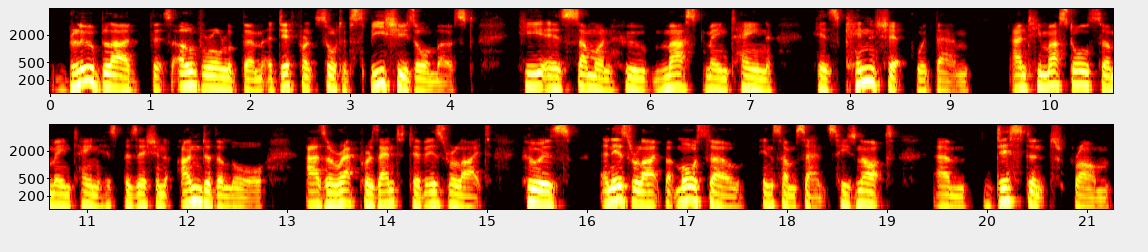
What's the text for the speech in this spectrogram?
blue blood that's over all of them, a different sort of species almost. He is someone who must maintain his kinship with them, and he must also maintain his position under the law as a representative Israelite who is an Israelite, but more so in some sense. He's not um, distant from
